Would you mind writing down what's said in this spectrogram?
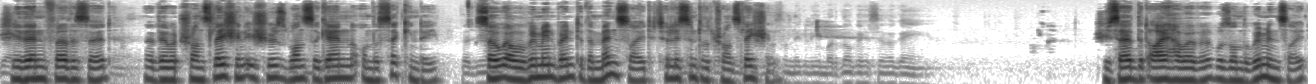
She then further said that there were translation issues once again on the second day, so our women went to the men's side to listen to the translation. She said that I, however, was on the women's side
